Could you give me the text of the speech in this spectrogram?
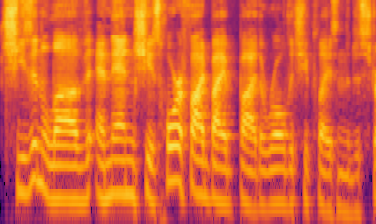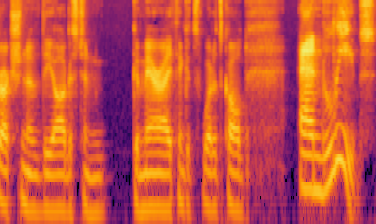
she's in love, and then she is horrified by by the role that she plays in the destruction of the Augustin Gamarra, I think it's what it's called, and leaves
